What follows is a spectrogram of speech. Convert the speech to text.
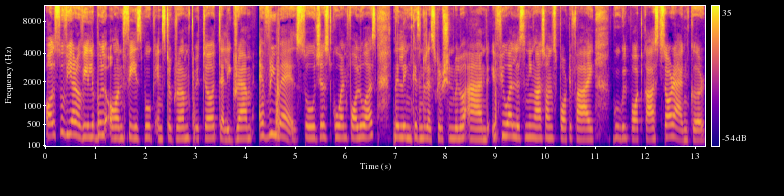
also we are available on facebook Instagram, Twitter, Telegram, everywhere. So just go and follow us. The link is in the description below. And if you are listening us on Spotify, Google Podcasts, or Anchor,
